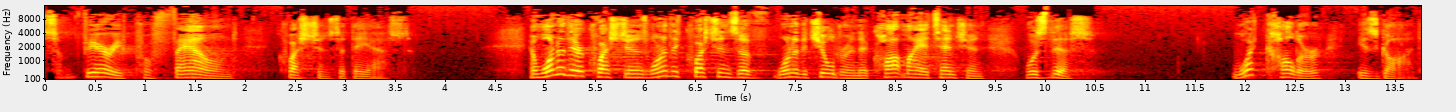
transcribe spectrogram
Some very profound questions that they asked. And one of their questions, one of the questions of one of the children that caught my attention was this What color is God?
